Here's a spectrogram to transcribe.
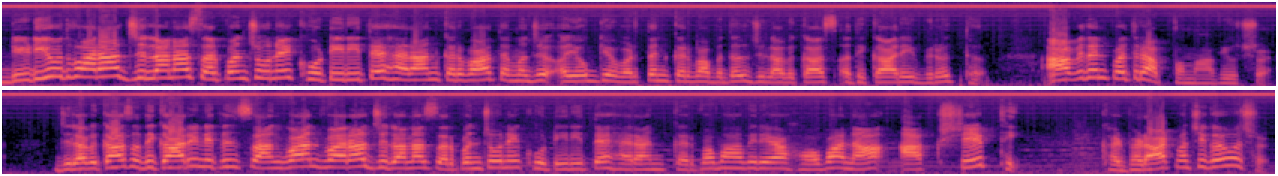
ડીડીઓ દ્વારા જિલ્લાના સરપંચોને ખોટી રીતે હેરાન કરવા તેમજ અયોગ્ય વર્તન કરવા બદલ જિલ્લા વિકાસ અધિકારી વિરુદ્ધ આવેદનપત્ર આપવામાં આવ્યું છે. જિલ્લા વિકાસ અધિકારી નીતિન સાંગવાન દ્વારા જિલ્લાના સરપંચોને ખોટી રીતે હેરાન કરવામાં આવી રહ્યા હોવાના આક્ષેપથી ખળભળાટ મચી ગયો છે.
